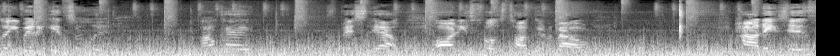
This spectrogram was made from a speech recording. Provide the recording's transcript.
So you better get to it. Okay? Especially out all these folks talking about how they just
